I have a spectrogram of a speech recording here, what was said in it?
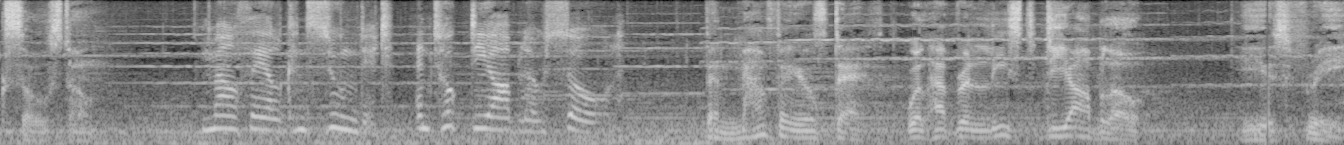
Black Soul Stone? Malthael consumed it and took Diablo's soul. Then Malthael's death will have released Diablo. He is free.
